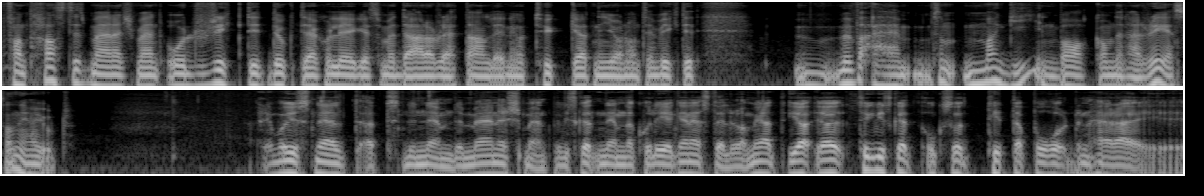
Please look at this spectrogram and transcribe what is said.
fantastiskt management och riktigt duktiga kollegor som är där av rätt anledning och tycker att ni gör någonting viktigt. Men vad är magin bakom den här resan ni har gjort? Det var ju snällt att du nämnde management, men vi ska nämna kollegorna istället. Då. Men jag, jag, jag, tycker vi ska också titta på den här eh,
